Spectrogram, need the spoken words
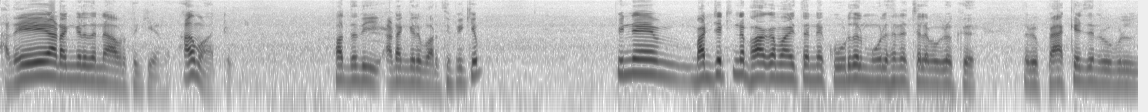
അതേ അടങ്കൽ തന്നെ ആവർത്തിക്കുകയാണ്. അത് മാറ്റും. പദ്ധതി അടങ്കൽ വർദ്ധിപ്പിക്കും പിന്നെ ബഡ്ജറ്റിന്റെ ഭാഗമായി തന്നെ കൂടുതൽ മൂലധന ചെലവുകൾക്ക് ഒരു പാക്കേജിന്റെ രൂപത്തിൽ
